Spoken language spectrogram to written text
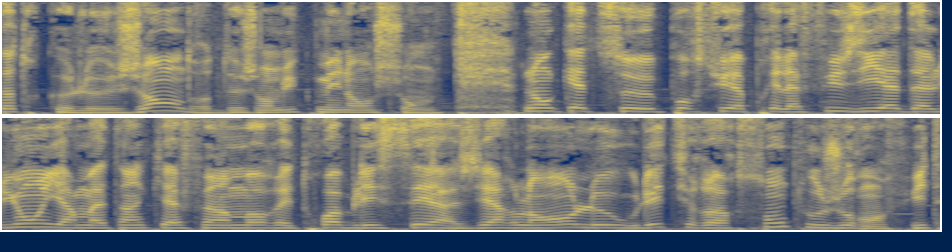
autre que le gendre de Jean-Luc Mélenchon. L'enquête se poursuit après la fusillade à Lyon hier matin qui a fait un mort et trois blessés à Gerland, le où les tireurs sont toujours en fuite.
